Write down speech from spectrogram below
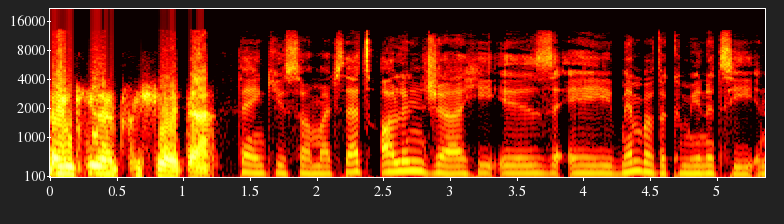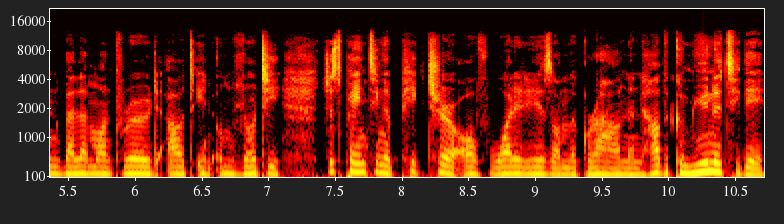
Thank you, I appreciate that. Thank you so much. That's Olinger. He is a member of the community in Bellamont Road out in Umdloti, just painting a picture of what it is on the ground and how the community there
